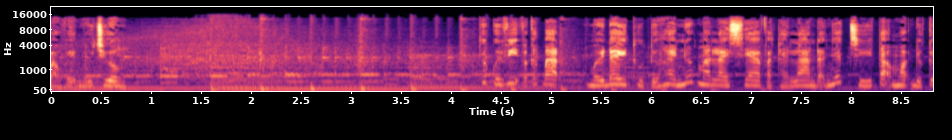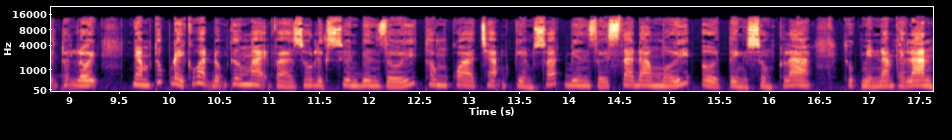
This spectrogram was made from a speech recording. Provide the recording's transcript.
bảo vệ môi trường. Thưa quý vị và các bạn, mới đây Thủ tướng hai nước Malaysia và Thái Lan đã nhất trí tạo mọi điều kiện thuận lợi nhằm thúc đẩy các hoạt động thương mại và du lịch xuyên biên giới thông qua trạm kiểm soát biên giới Sa Đao mới ở tỉnh Songkla thuộc miền Nam Thái Lan.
